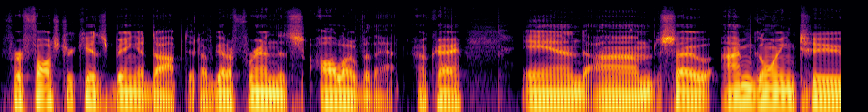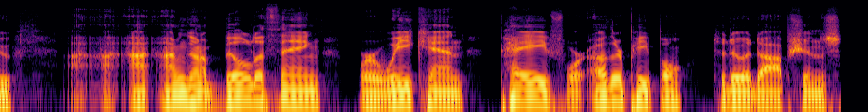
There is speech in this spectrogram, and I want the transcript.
For foster kids being adopted, I've got a friend that's all over that. Okay, and um, so I'm going to I, I, I'm going to build a thing where we can pay for other people to do adoptions,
